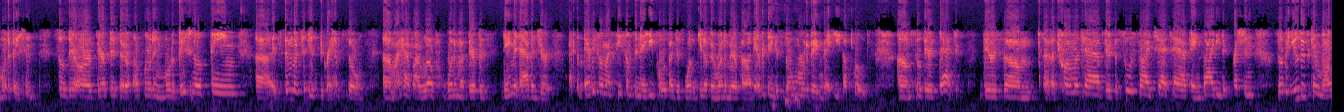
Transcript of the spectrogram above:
motivation. So there are therapists that are uploading motivational themes, uh, it's similar to Instagram. So um, I have, I love one of my therapists, Damon Avinger. Every time I see something that he posts, I just want to get up and run a marathon. Everything is so motivating that he uploads. Um, so there's that. There's um, a trauma tab, there's a suicide chat tab, anxiety, depression. So the users can log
